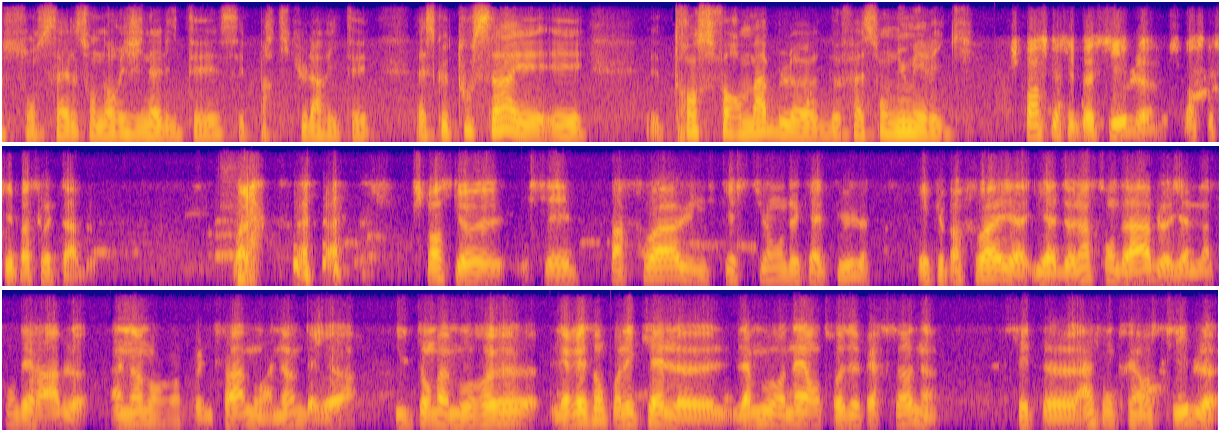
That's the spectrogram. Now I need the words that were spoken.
son sel, son originalité, ses particularités? Est-ce que tout ça est, transformable de façon numérique? Je pense que c'est possible. Je pense que c'est pas souhaitable. Voilà. je pense que c'est parfois une question de calcul et que parfois il y a, de l'insondable, il y a de l'impondérable. Un homme rencontre une femme, ou un homme d'ailleurs, il tombe amoureux. Les raisons pour lesquelles euh, l'amour naît entre deux personnes, c'est euh, incompréhensible,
